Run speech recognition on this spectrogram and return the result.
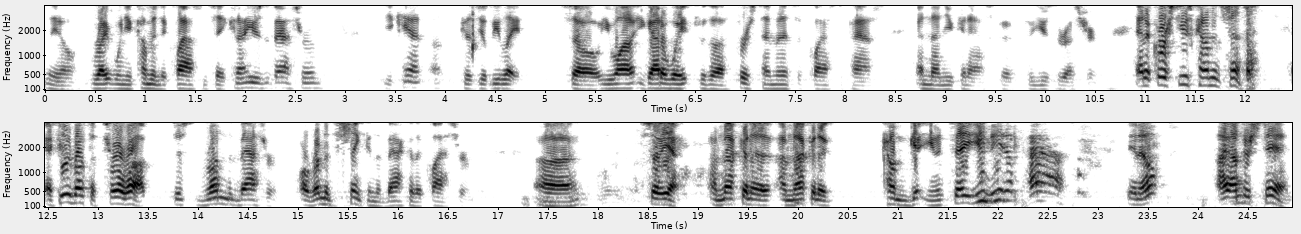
you know right when you come into class and say, "Can I use the bathroom?" You can't because you'll be late. So you want you got to wait for the first 10 minutes of class to pass, and then you can ask to, to use the restroom. And of course, use common sense. If you're about to throw up, just run to the bathroom or run to the sink in the back of the classroom. Uh, so yeah, I'm not gonna I'm not gonna come get you and say you need a pass. You know, I understand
